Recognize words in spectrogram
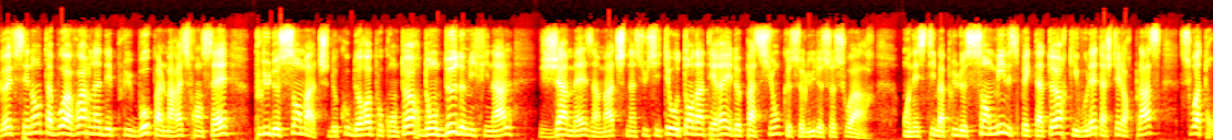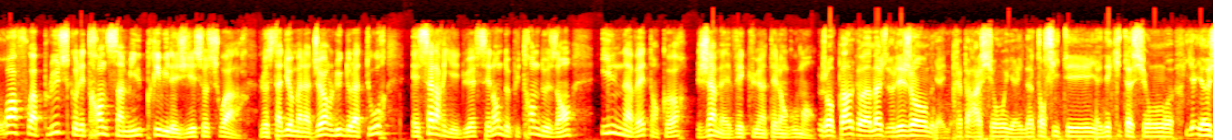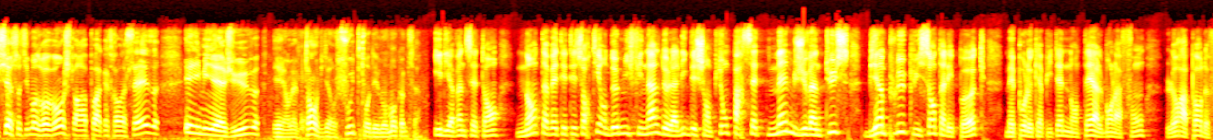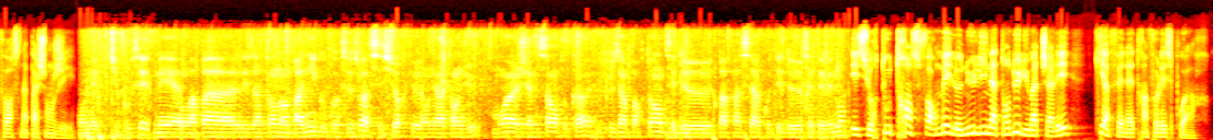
Le FC Nantes a beau avoir l'un des plus beaux palmarès français, plus de 100 matchs de Coupe d'Europe au compteur, dont deux demi-finales, jamais un match n'a suscité autant d'intérêt et de passion que celui de ce soir. On estime à plus de 100 000 spectateurs qui voulaient acheter leur place, soit trois fois plus que les 35 000 privilégiés ce soir. Le stadium manager Luc Delatour est salarié du FC Nantes depuis 32 ans. Il n'avait encore jamais vécu un tel engouement. J'en parle comme un match de légende. Il y a une préparation, il y a une intensité, il y a une équitation. Il y a aussi un sentiment de revanche par rapport à 96, éliminer la Juve et en même temps on vit dans le foot pour des moments comme ça. Il y a 27 ans, Nantes avait été sorti en demi-finale de la Ligue des Champions par cette même Juventus, bien plus puissante à l'époque. Mais pour le capitaine nantais Alban Lafont, le rapport de force n'a pas changé. On est petit poussé, mais on va pas les attendre en panique ou quoi que ce soit. C'est sûr qu'on est attendu. Moi, j'aime ça en tout cas. Le plus important, c'est de ne pas passer à côté de cet événement. Et surtout transformer le nul inattendu du match aller qui a fait naître un fol espoir.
